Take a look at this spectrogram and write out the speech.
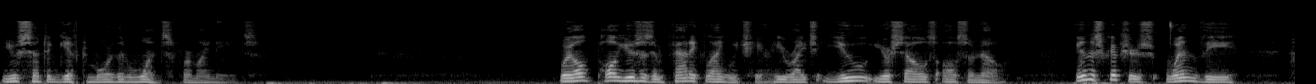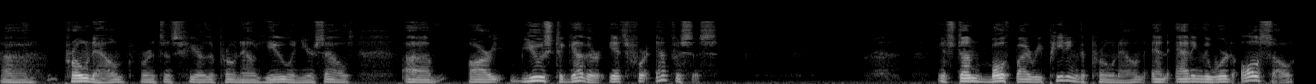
you sent a gift more than once for my needs. Well, Paul uses emphatic language here. He writes, You yourselves also know. In the scriptures, when the uh, pronoun, for instance, here, the pronoun you and yourselves, uh, are used together, it's for emphasis. It's done both by repeating the pronoun and adding the word also,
